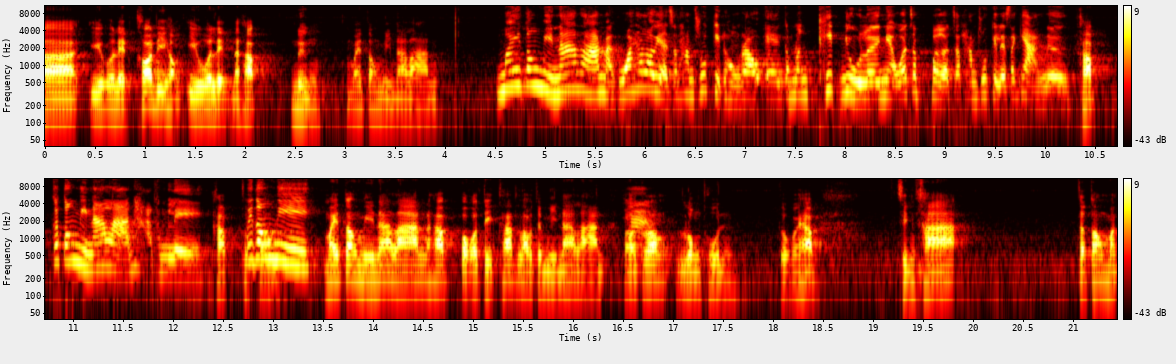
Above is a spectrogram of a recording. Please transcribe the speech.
อ่า e w a l l e t ข้อดีของ e w a l l e t นะครับหนึ่งไม่ต้องมีหน้าร้าน ไม่ต้องมีหน้าร้านหมายความว่าถ้าเราอยากจะทำธุรกิจของเราเองกำลังคิดอยู่เลยเนี่ยว่าจะเปิดจะทำธุรกิจอะไรสักอย่างหนึ่งครับ ก็ต้องมีหน้าร้านหาทำเล ครับถูกไม่ต้องมีไม่ต้องมีหน้าร้านนะครับ ปกติถ้าเราจะมีหน้าร้าน เราต้องลงทุนถูกไหมครับ สินค้า จะต้องมา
